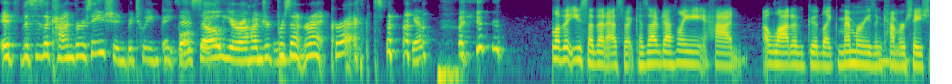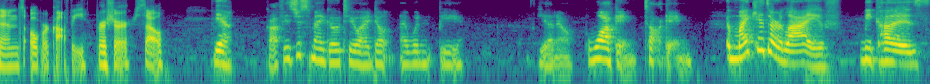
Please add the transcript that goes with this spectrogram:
it's this is a conversation between people exactly. so you're 100% mm-hmm. right correct yep love that you said that aspect because i've definitely had a lot of good like memories and mm-hmm. conversations over coffee for sure so yeah coffee's just my go-to i don't i wouldn't be you know, walking, talking. My kids are alive because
